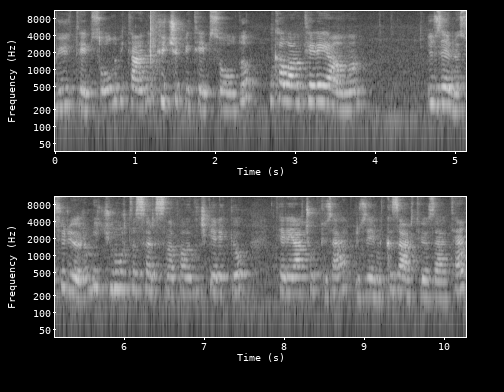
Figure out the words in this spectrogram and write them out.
büyük tepsi oldu. Bir tane küçük bir tepsi oldu. Kalan tereyağımı üzerine sürüyorum. Hiç yumurta sarısına falan hiç gerek yok. Tereyağı çok güzel. Üzerini kızartıyor zaten.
